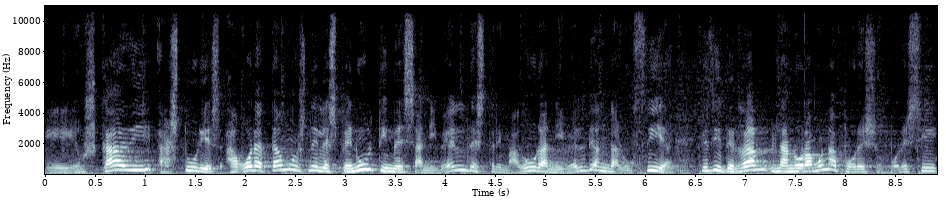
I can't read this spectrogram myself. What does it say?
eh, Euskadi, Asturias, agora estamos de les penúltimes a nivel de Extremadura, a nivel de Andalucía. Es decir, la, la enhorabuena por eso, por ese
